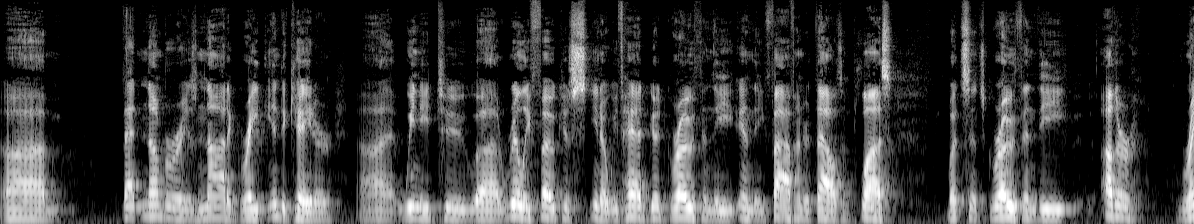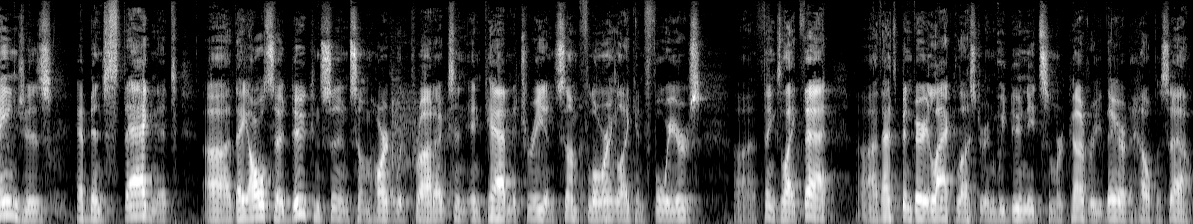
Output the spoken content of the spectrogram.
um, that number is not a great indicator. Uh, we need to uh, really focus. You know, we've had good growth in the in the 500,000 plus, but since growth in the other ranges have been stagnant, uh, they also do consume some hardwood products in, in cabinetry and some flooring, like in foyers, uh, things like that. Uh, that's been very lackluster, and we do need some recovery there to help us out.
